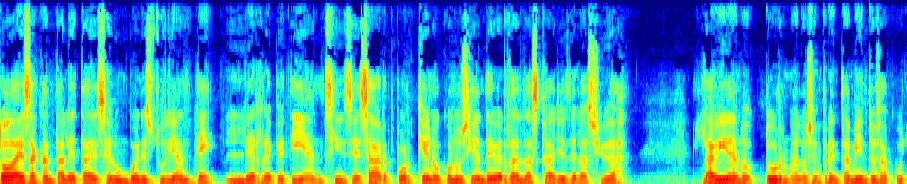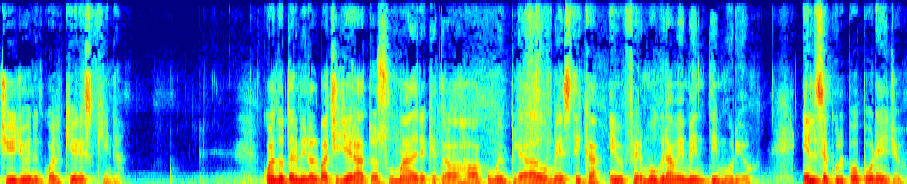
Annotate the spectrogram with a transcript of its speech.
Toda esa cantaleta de ser un buen estudiante le repetían sin cesar por qué no conocían de verdad las calles de la ciudad, la vida nocturna, los enfrentamientos a cuchillo en cualquier esquina. Cuando terminó el bachillerato, su madre, que trabajaba como empleada doméstica, enfermó gravemente y murió. Él se culpó por ello.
